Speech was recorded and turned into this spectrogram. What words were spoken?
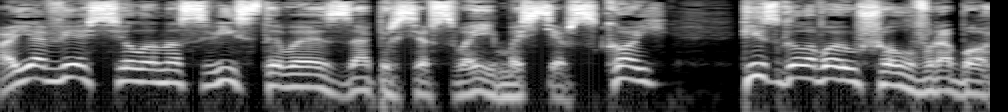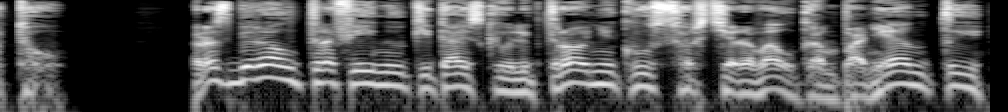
а я, весело насвистывая, заперся в своей мастерской и с головой ушел в работу. Разбирал трофейную китайскую электронику, сортировал компоненты,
